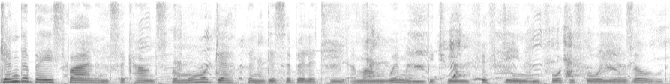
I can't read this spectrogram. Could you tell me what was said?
Gender-based violence accounts for more death and disability among women between 15 and 44 years old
